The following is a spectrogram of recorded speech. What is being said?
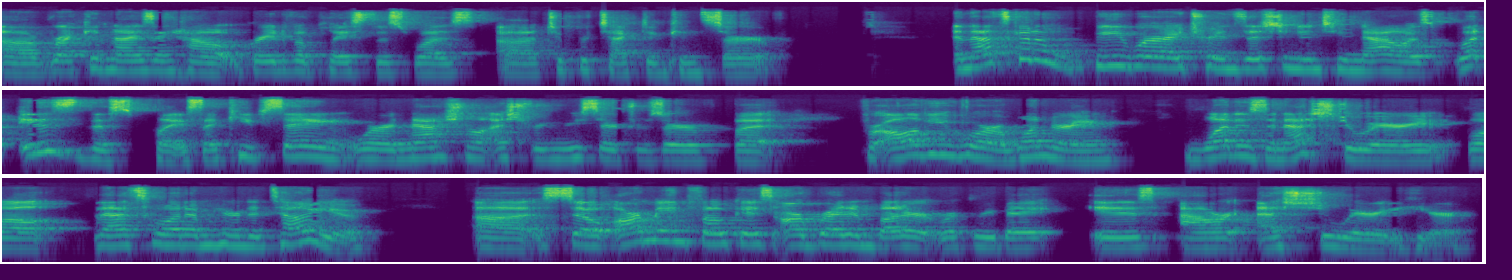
uh, recognizing how great of a place this was uh, to protect and conserve. And that's going to be where I transition into now is what is this place? I keep saying we're a National Estuarine Research Reserve, but for all of you who are wondering, what is an estuary? Well, that's what I'm here to tell you. Uh, so our main focus, our bread and butter at Rookery Bay is our estuary here.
